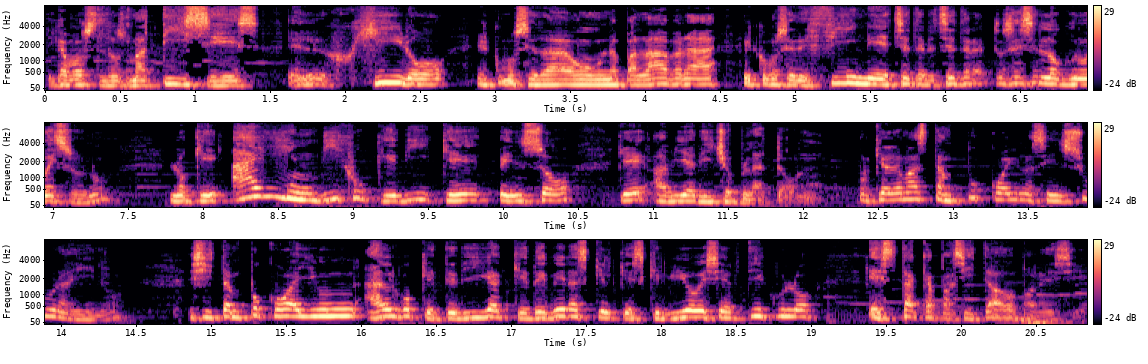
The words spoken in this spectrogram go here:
digamos, los matices, el giro, el cómo se da una palabra, el cómo se define, etcétera, etcétera. Entonces es lo grueso, ¿no? Lo que alguien dijo que, di, que pensó que había dicho Platón. Porque además tampoco hay una censura ahí, ¿no? Decir, tampoco hay un, algo que te diga que de veras que el que escribió ese artículo está capacitado para decirlo.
